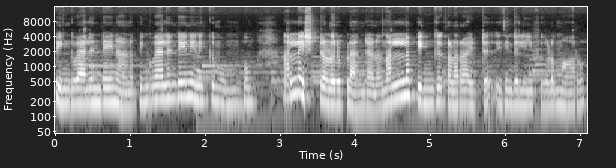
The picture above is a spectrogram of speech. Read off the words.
പിങ്ക് വാലന്റൈൻ ആണ്. പിങ്ക് വാലന്റൈൻ എനിക്ക് മുമ്പും നല്ല ഇഷ്ടമുള്ളൊരു പ്ലാന്റാണ് നല്ല പിങ്ക് കളറായിട്ട് ഇതിന്റെ ലീഫുകൾ മാറും.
